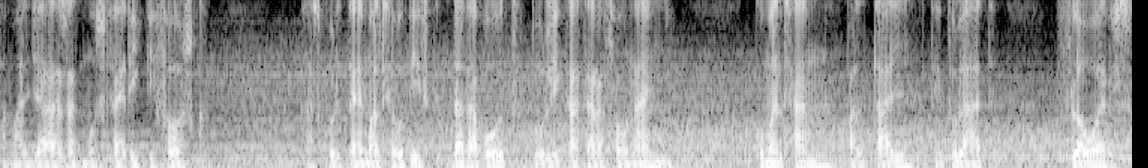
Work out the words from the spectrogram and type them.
amb el jazz atmosfèric i fosc. Escoltem el seu disc de debut, publicat ara fa un any, començant pel tall titulat Flowers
